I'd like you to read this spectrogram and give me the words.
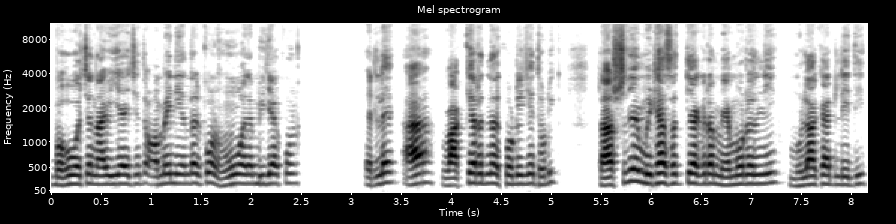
બહુવચન આવી જાય છે. તો અમેની અંદર કોણ? હું અને બીજા કોણ? એટલે આ વાક્ય રચના ખોટી છે થોડીક. રાષ્ટ્રીય મીઠા સત્યાગ્રહ મેમોરિયલની મુલાકાત લીધી.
